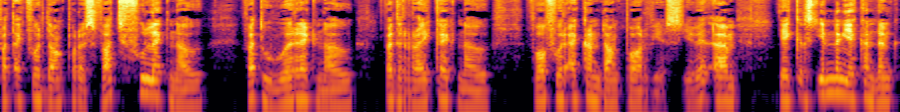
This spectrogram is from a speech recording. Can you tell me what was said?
wat ek voor dankbaar is? Wat voel ek nou? Wat hoor ek nou? Wat ruik ek nou waarvoor ek kan dankbaar wees? Jy weet ehm um, jy is een ding jy kan dink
